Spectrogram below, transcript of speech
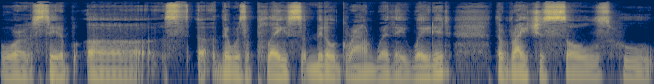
or a state of, uh, uh, there was a place, a middle ground where they waited, the righteous souls who,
